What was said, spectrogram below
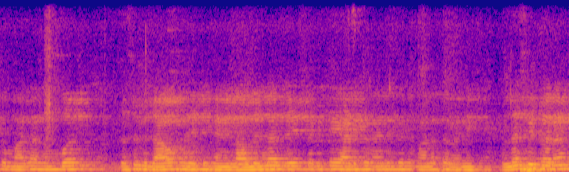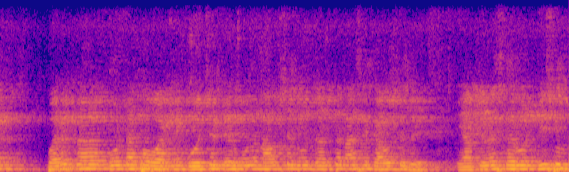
तर माझा नंबर जसं मी गावामध्ये ठिकाणी लावलेलाच आहे तरी काही अडचण आली तरी मला सगळ्यांनी लसीकरण परत कोटा फवारणी गोचर निर्मूलन औषध व जंतनाशक औषधे हे आपल्याला सर्व निशुल्क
